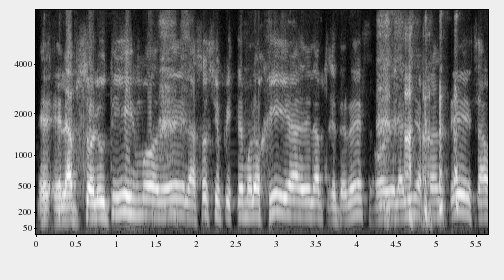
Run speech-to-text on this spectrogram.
el, absolutismo de la socioepistemología, de la, ¿entendés? O de la línea francesa,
